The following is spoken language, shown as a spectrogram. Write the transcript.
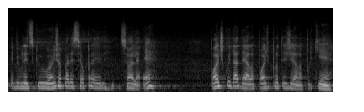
E a Bíblia diz que o anjo apareceu para ele. Disse: Olha, é. Pode cuidar dela, pode protegê-la, porque é.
